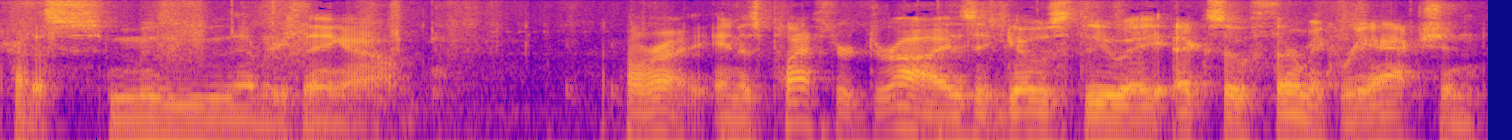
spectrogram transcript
try to smooth everything out. All right, and as plaster dries, it goes through a exothermic reaction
